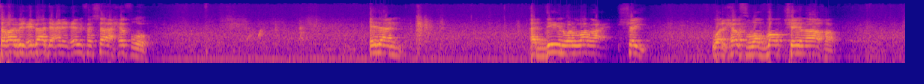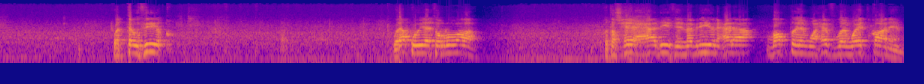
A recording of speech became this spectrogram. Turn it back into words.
اشتغل بالعبادة عن العلم فساء حفظه. إذا الدين والورع شيء والحفظ والضبط شيء آخر. والتوثيق وتقوية الرواة وتصحيح أحاديث مبني على ضبطهم وحفظهم وإتقانهم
